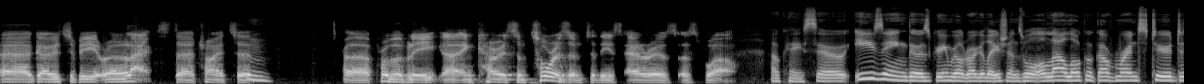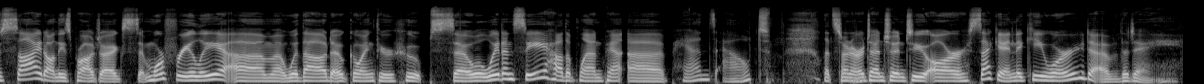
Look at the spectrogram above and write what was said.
uh, going to be relaxed, uh, trying to. Mm. Uh, probably uh, encourage some tourism to these areas as well. Okay, so easing those greenbelt regulations will allow local governments to decide on these projects more freely um, without going through hoops. So we'll wait and see how the plan pan- uh, pans out. Let's turn our mm-hmm. attention to our second keyword of the day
